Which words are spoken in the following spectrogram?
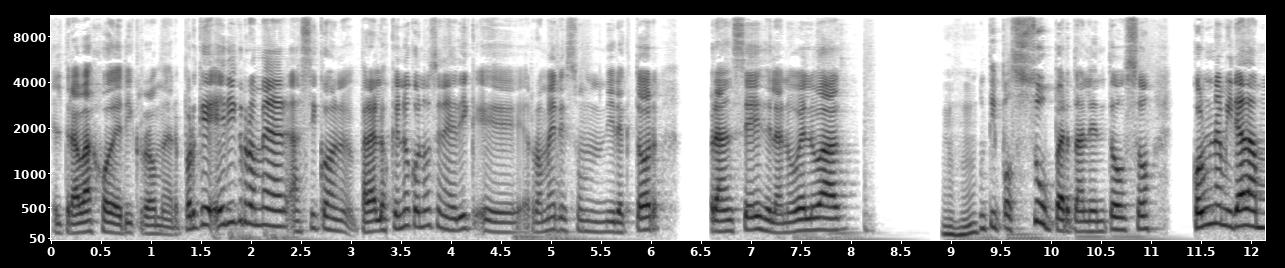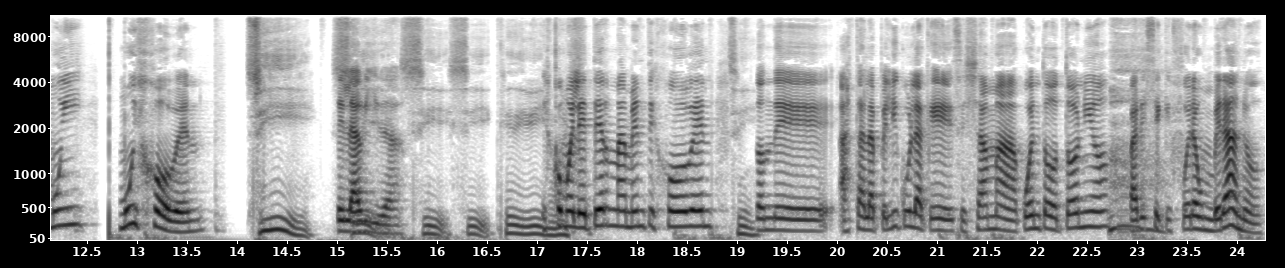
el trabajo de Eric Romer. Porque Eric Romer, así con. Para los que no conocen, Eric eh, Romer es un director francés de la Nouvelle Vague. Un tipo súper talentoso, con una mirada muy, muy joven. Sí. De la vida. Sí, sí, qué divino. Es como el eternamente joven, Sí. donde hasta la película que se llama Cuento de Otoño parece que fuera un verano.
